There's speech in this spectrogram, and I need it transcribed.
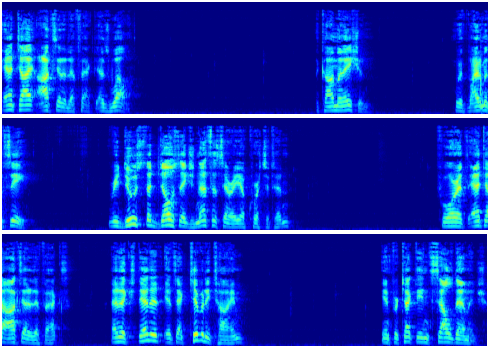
antioxidant effect as well. The combination with vitamin C reduced the dosage necessary of quercetin for its antioxidant effects and extended its activity time in protecting cell damage.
